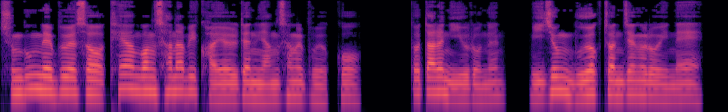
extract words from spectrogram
중국 내부에서 태양광 산업이 과열되는 양상을 보였고 또 다른 이유로는 미중 무역 전쟁으로 인해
